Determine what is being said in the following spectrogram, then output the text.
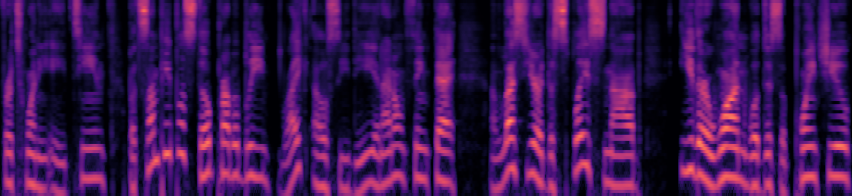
for 2018. But some people still probably like LCD, and I don't think that unless you're a display snob, either one will disappoint you.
